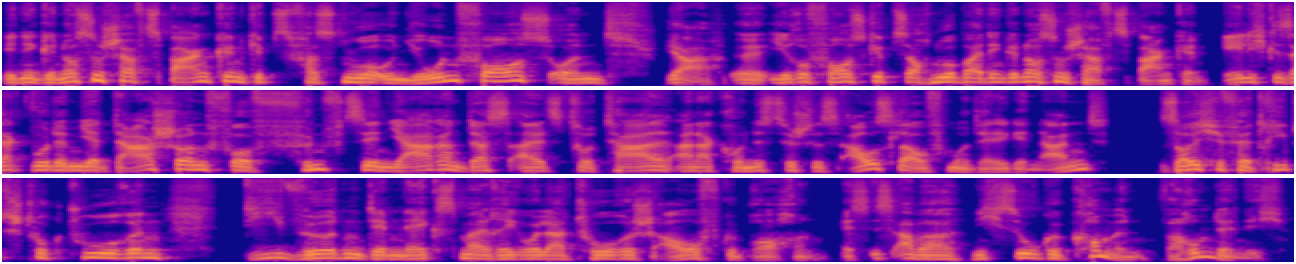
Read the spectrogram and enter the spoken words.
In den Genossenschaftsbanken gibt's fast nur Unionfonds und ja, äh, Ihre Fonds gibt's auch nur bei den Genossenschaftsbanken. Ehrlich gesagt wurde mir da schon vor 15 Jahren das als total anachronistisches Auslaufmodell genannt. Solche Vertriebsstrukturen, die würden demnächst mal regulatorisch aufgebrochen. Es ist aber nicht so gekommen. Warum denn nicht?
